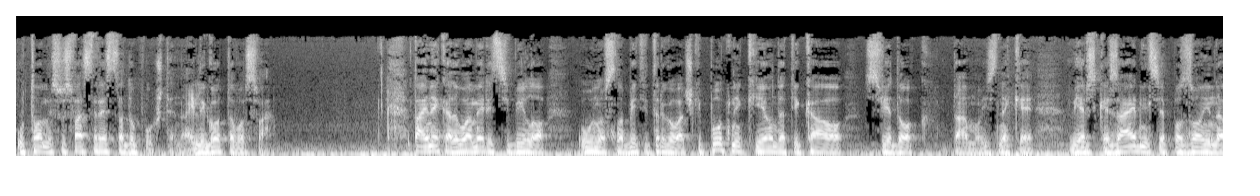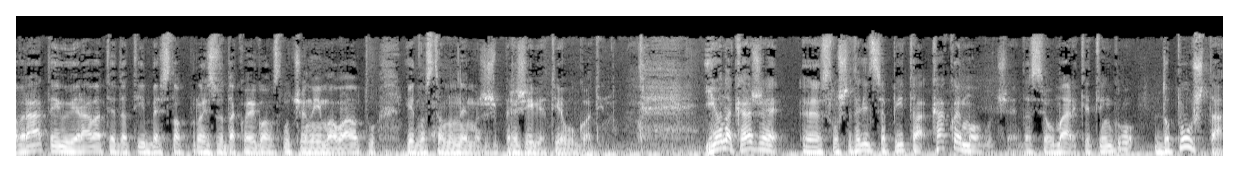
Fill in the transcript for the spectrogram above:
u tome su sva sredstva dopuštena ili gotovo sva. Pa je nekada u Americi bilo unosno biti trgovački putnik i onda ti kao svjedok tamo iz neke vjerske zajednice pozvoni na vrate i uvjeravate da ti bez tog proizvoda kojeg on slučajno ima u autu jednostavno ne možeš preživjeti ovu godinu. I ona kaže, e, slušateljica pita kako je moguće da se u marketingu dopušta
